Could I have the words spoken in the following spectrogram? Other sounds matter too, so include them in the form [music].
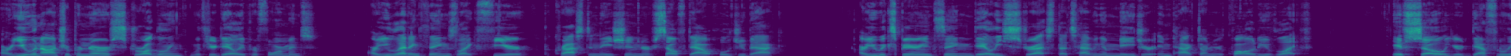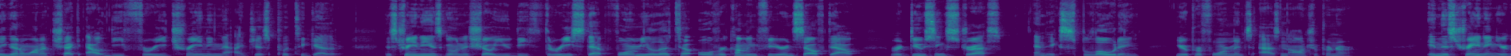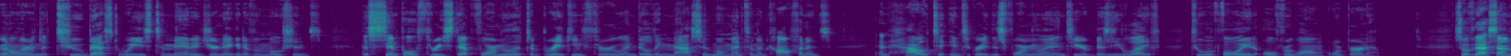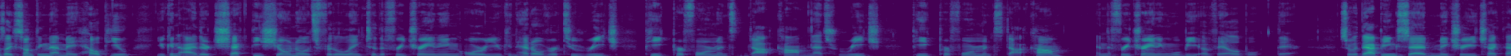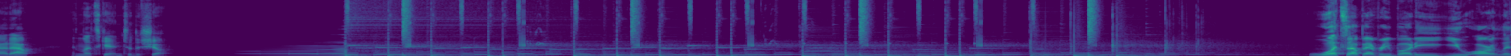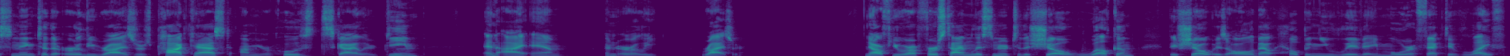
Are you an entrepreneur struggling with your daily performance? Are you letting things like fear, procrastination, or self doubt hold you back? Are you experiencing daily stress that's having a major impact on your quality of life? If so, you're definitely going to want to check out the free training that I just put together. This training is going to show you the three step formula to overcoming fear and self doubt, reducing stress, and exploding your performance as an entrepreneur. In this training, you're going to learn the two best ways to manage your negative emotions, the simple three step formula to breaking through and building massive momentum and confidence, and how to integrate this formula into your busy life to avoid overwhelm or burnout. So, if that sounds like something that may help you, you can either check the show notes for the link to the free training or you can head over to reachpeakperformance.com. That's reachpeakperformance.com, and the free training will be available there. So, with that being said, make sure you check that out and let's get into the show. What's up, everybody? You are listening to the Early Risers podcast. I'm your host, Skylar Deem, and I am an early riser. Now, if you are a first time listener to the show, welcome. This show is all about helping you live a more effective life.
